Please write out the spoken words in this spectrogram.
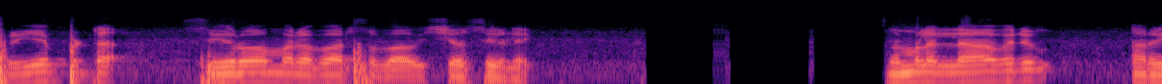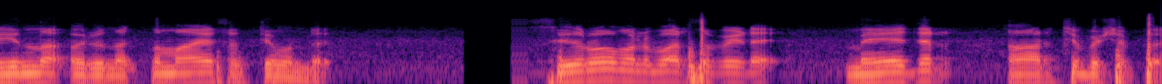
പ്രിയപ്പെട്ട സീറോ മലബാർ സഭ വിശ്വാസികളെ നമ്മളെല്ലാവരും അറിയുന്ന ഒരു നഗ്നമായ സത്യമുണ്ട്. സീറോ മലബാർ സഭയുടെ മേജർ ആർച്ച് ബിഷപ്പ്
